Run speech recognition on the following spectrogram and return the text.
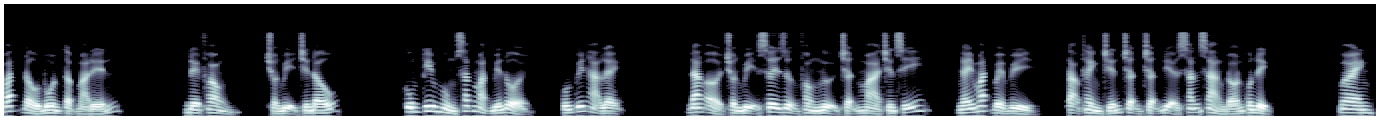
bắt đầu buôn tập mà đến. Đề phòng, chuẩn bị chiến đấu. Cung Kim Hùng sắc mặt biến đổi, cuốn quýt hạ lệnh. Đang ở chuẩn bị xây dựng phòng ngự trận mà chiến sĩ, nháy mắt về vì, tạo thành chiến trận trận địa sẵn sàng đón quân địch. Và anh,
